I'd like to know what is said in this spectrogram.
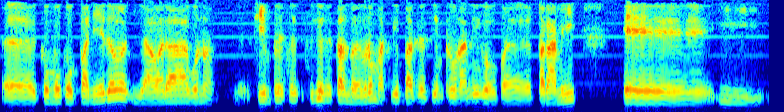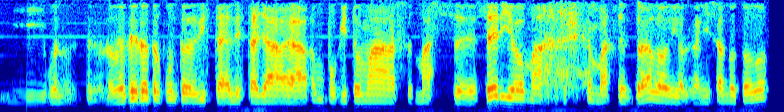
eh, como compañero y ahora, bueno, siempre sigues estando de broma, siempre va a ser siempre un amigo para, para mí eh, y, y, bueno, lo ves desde otro punto de vista, él está ya un poquito más, más eh, serio, más, más centrado y organizando todo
